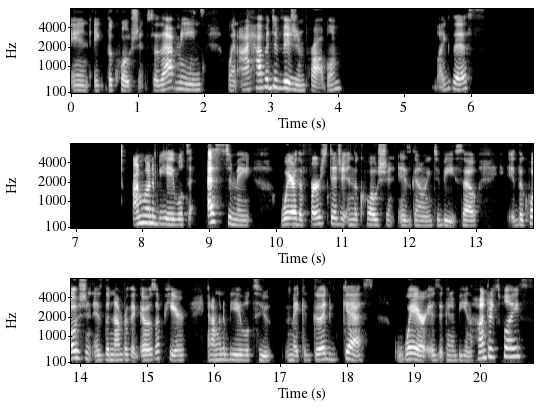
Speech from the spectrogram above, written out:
in a, the quotient. So that means when I have a division problem like this, I'm going to be able to estimate where the first digit in the quotient is going to be. So the quotient is the number that goes up here and I'm going to be able to make a good guess where is it going to be in the hundreds place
